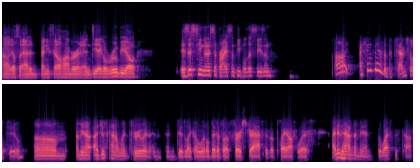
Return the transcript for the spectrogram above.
Uh, they also added Benny Feilhaber and, and Diego Rubio. Is this team going to surprise some people this season? Uh, I think they have the potential to. Um, I mean, I, I just kind of went through and, and, and, did like a little bit of a first draft of a playoff list. I didn't have them in. The West is tough.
